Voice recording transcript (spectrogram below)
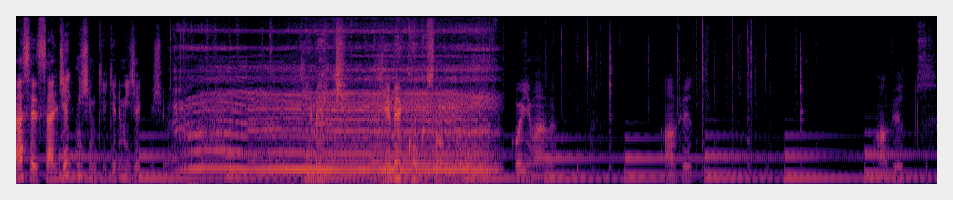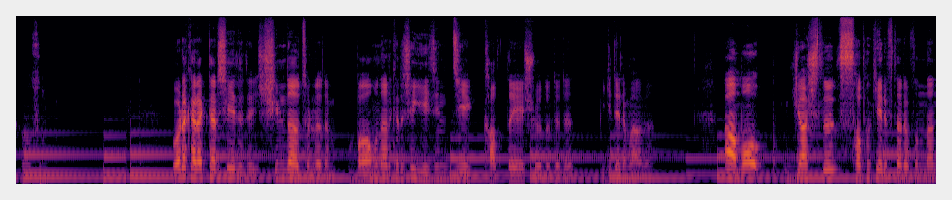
Ha seslenecekmişim ki girmeyecekmişim. Yemek. Yemek kokusu alıyor. Koyayım abi. Afiyet. Afiyet olsun. Bu arada karakter şey dedi. Şimdi hatırladım. Babamın arkadaşı 7. katta yaşıyordu dedi. Bir gidelim abi. Ama o yaşlı sapık herif tarafından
